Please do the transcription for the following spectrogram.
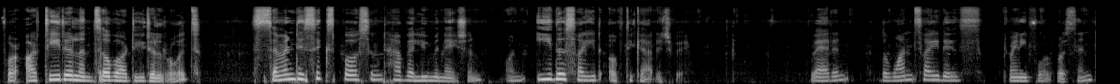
For arterial and subarterial roads, 76% have illumination on either side of the carriageway, wherein the one side is 24%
